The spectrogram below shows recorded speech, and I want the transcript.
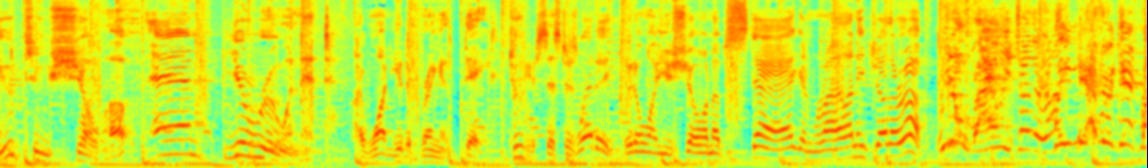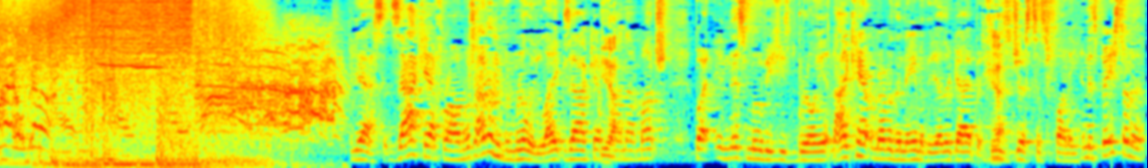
you two show up and you ruin it. I want you to bring a date to your sister's wedding. We don't want you showing up stag and riling each other up. We don't rile each other up. We never get riled up. Yes, Zac Efron, which I don't even really like Zac Efron Yeah. that much, but in this movie he's brilliant. And I can't remember the name of the other guy, but he's Yeah. just as funny. And it's based on a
